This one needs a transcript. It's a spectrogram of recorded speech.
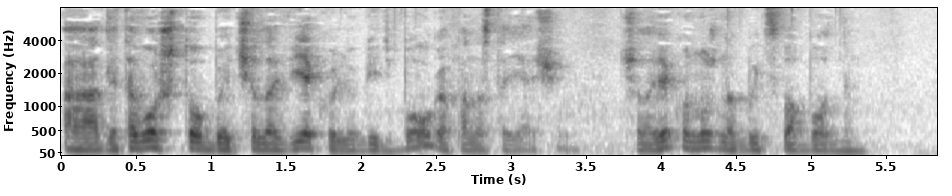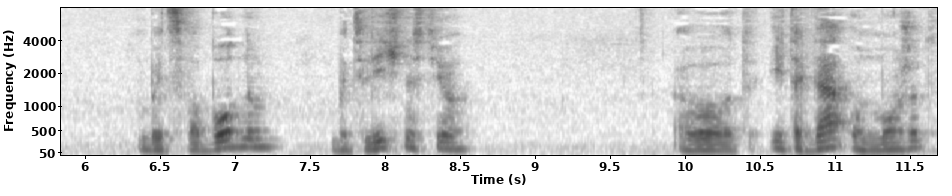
А для того, чтобы человеку любить Бога по-настоящему, человеку нужно быть свободным. Быть свободным, быть личностью. Вот. И тогда он может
